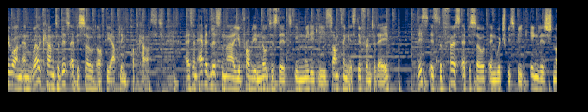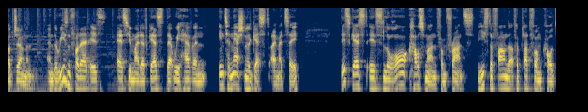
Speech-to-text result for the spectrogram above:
Everyone, and welcome to this episode of the Uplink podcast. As an avid listener, you probably noticed it immediately. Something is different today. This is the first episode in which we speak English, not German. And the reason for that is, as you might have guessed, that we have an international guest, I might say. This guest is Laurent Hausmann from France. He's the founder of a platform called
